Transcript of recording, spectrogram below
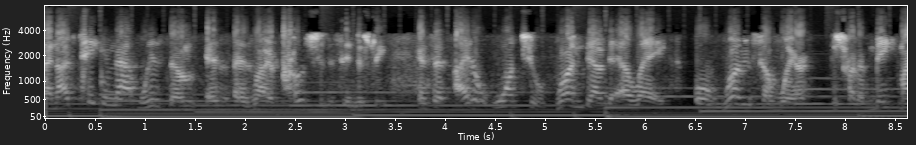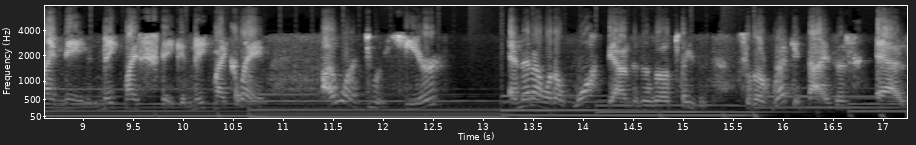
and I've taken that wisdom as, as my approach to this industry and said, I don't want to run down to LA or run somewhere to try to make my name and make my stake and make my claim. I want to do it here, and then I want to walk down to those other places so they'll recognize us as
